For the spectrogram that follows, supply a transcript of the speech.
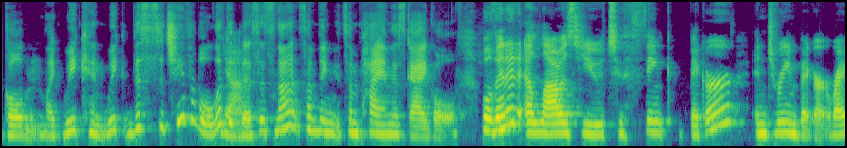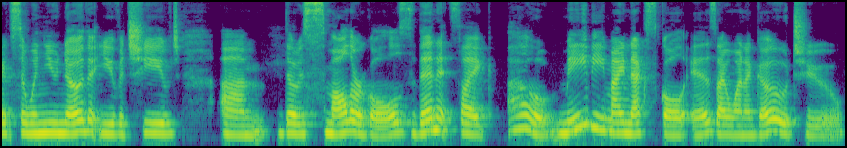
golden. Like we can we this is achievable. Look Yeah. at this. It's not something some pie in the sky goal. Well, then it allows you to think bigger and dream bigger, right? So when you know that you've achieved um, those smaller goals, then it's like, oh, maybe my next goal is I want to go to,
